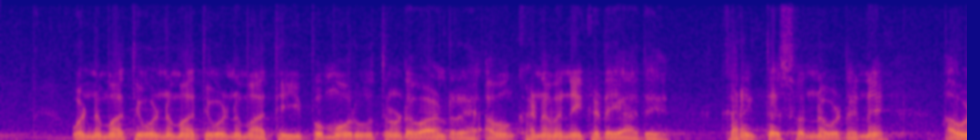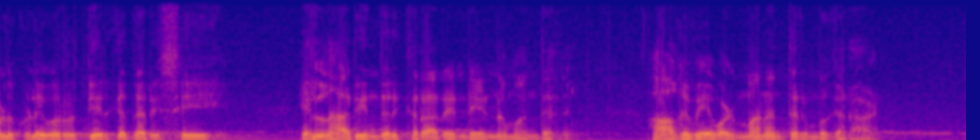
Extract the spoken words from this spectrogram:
ஒன்று மாற்றி ஒன்று மாற்றி ஒன்று மாற்றி இப்போவும் ஒரு ஒருத்தனோட வாழ்கிற அவன் கணவனே கிடையாது. கரெக்டாக சொன்ன உடனே அவளுக்குள்ளே ஒரு தீர்க்கதரிசி. எல்லாம் அறிந்திருக்கிறார் என்ற எண்ணம் வந்தது. ஆகவே அவள் மனம் திரும்புகிறாள்.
